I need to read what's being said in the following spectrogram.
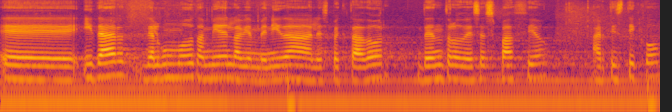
eh, y dar de algún modo también la bienvenida al espectador dentro de ese espacio artístico,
